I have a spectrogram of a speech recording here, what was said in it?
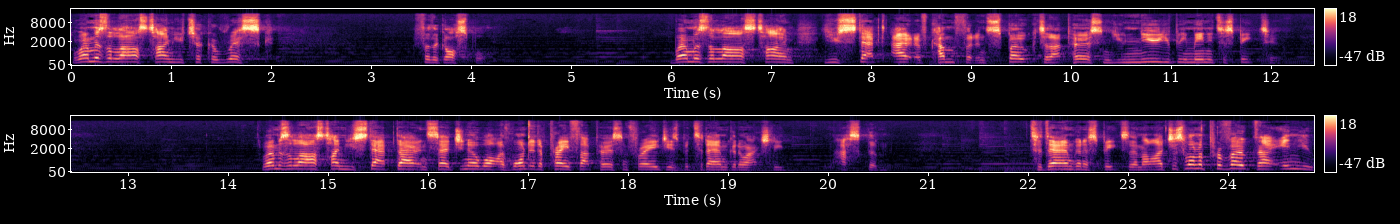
When was the last time you took a risk for the gospel? When was the last time you stepped out of comfort and spoke to that person you knew you'd been meaning to speak to? When was the last time you stepped out and said, you know what, I've wanted to pray for that person for ages, but today I'm going to actually ask them? Today I'm going to speak to them. And I just want to provoke that in you.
